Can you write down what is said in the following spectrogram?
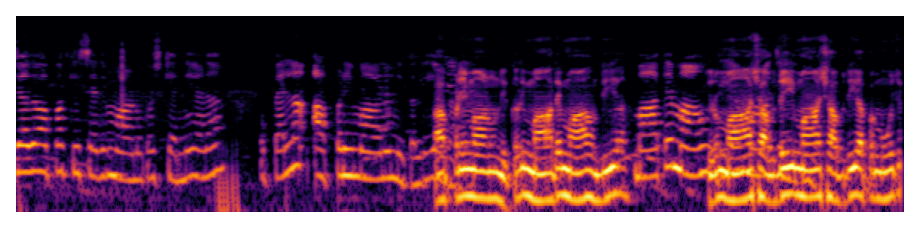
ਜਦੋਂ ਆਪਾਂ ਕਿਸੇ ਦੀ ਮਾਂ ਨੂੰ ਕੁਝ ਕਹਿੰਦੇ ਆ ਨਾ ਉਹ ਪਹਿਲਾਂ ਆਪਣੀ ਮਾਂ ਨੂੰ ਨਿਕਲਦੀ ਆ ਆਪਣੀ ਮਾਂ ਨੂੰ ਨਿਕਲਦੀ ਮਾਂ ਤੇ ਮਾਂ ਹੁੰਦੀ ਆ। ਮਾਂ ਤੇ ਮਾਂ ਹੁੰਦੀ ਜਦੋਂ ਮਾਂ ਸ਼ਬਦ ਹੀ ਮਾਂ। ਸ਼ਬਦ ਹੀ ਆਪਾਂ ਮੂੰਹ 'ਚ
